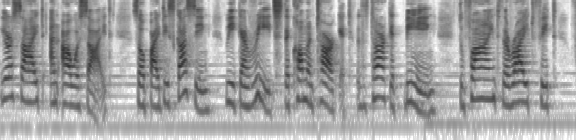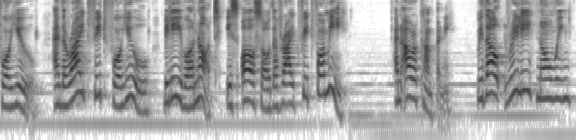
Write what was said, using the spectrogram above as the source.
your side and our side. So by discussing, we can reach the common target, the target being to find the right fit for you. And the right fit for you, believe or not, is also the right fit for me and our company. Without really knowing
